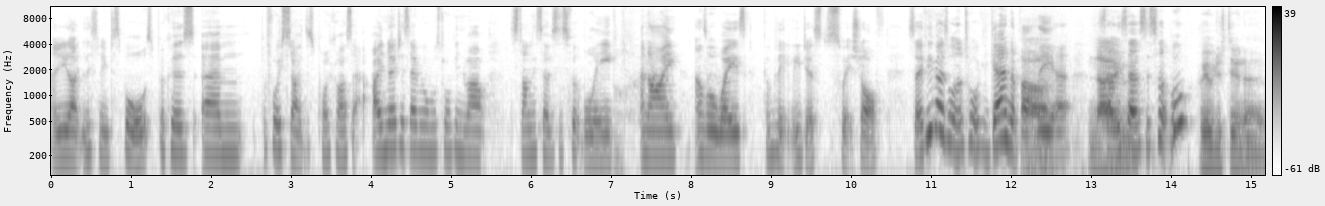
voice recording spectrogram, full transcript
and you like listening to sports because um, before we started this podcast, I noticed everyone was talking about the Stanley Services Football League and I, as always, completely just switched off. So if you guys want to talk again about the uh, No, Stanley Services Football, we were just doing a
